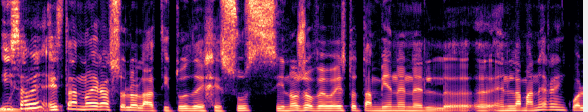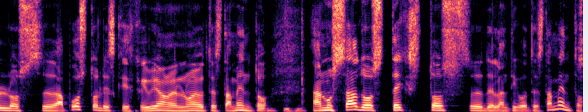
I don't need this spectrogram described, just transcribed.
y sabe, esta no era solo la actitud de Jesús, sino yo veo esto también en, el, eh, en la manera en cual los eh, apóstoles que escribieron el Nuevo Testamento han usado textos eh, del Antiguo Testamento.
